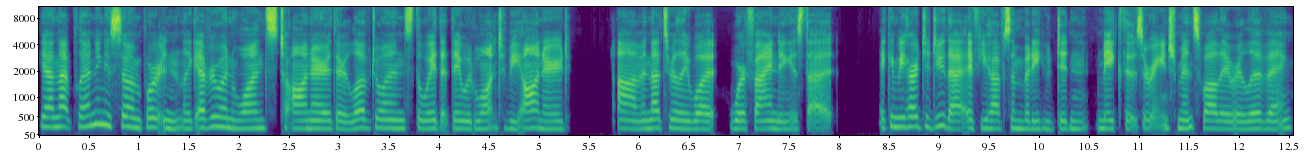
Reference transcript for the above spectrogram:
Yeah. And that planning is so important. Like everyone wants to honor their loved ones the way that they would want to be honored. Um, and that's really what we're finding is that it can be hard to do that if you have somebody who didn't make those arrangements while they were living.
